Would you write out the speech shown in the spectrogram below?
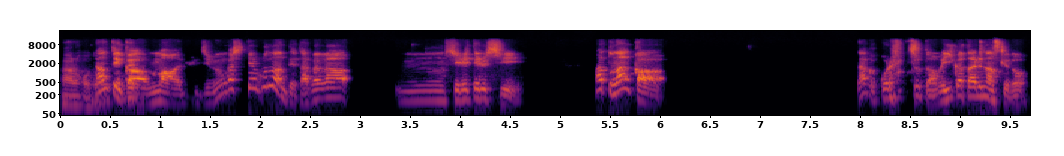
なるほど。なんていうか、まあ、自分が知ってることなんてたかがうん知れてるし、あとなんか、なんかこれちょっと言い方あれなんですけど、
